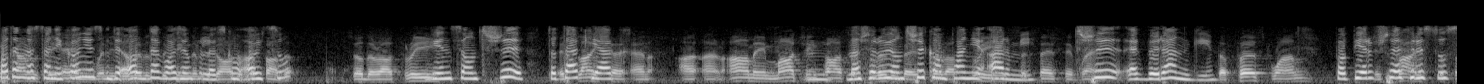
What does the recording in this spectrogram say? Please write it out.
potem nastanie koniec, gdy odda władzę królewską Ojcu. Więc są trzy. To tak jak maszerują trzy kompanie armii, trzy jakby rangi. Po pierwsze Chrystus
